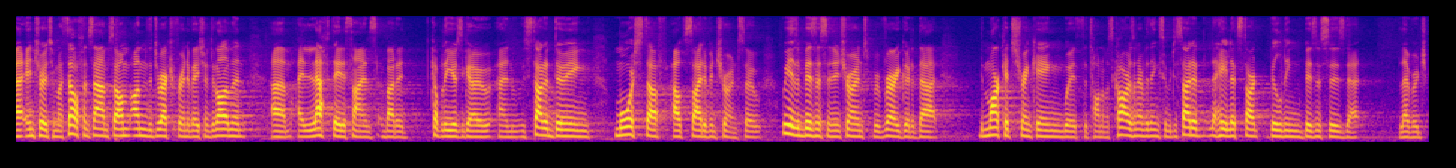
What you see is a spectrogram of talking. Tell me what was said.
uh, intro to myself and Sam. So I'm, I'm the director for innovation and development. Um, I left data science about a couple of years ago, and we started doing more stuff outside of insurance. So we as a business in insurance, we're very good at that the market's shrinking with autonomous cars and everything, so we decided, hey, let's start building businesses that leverage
